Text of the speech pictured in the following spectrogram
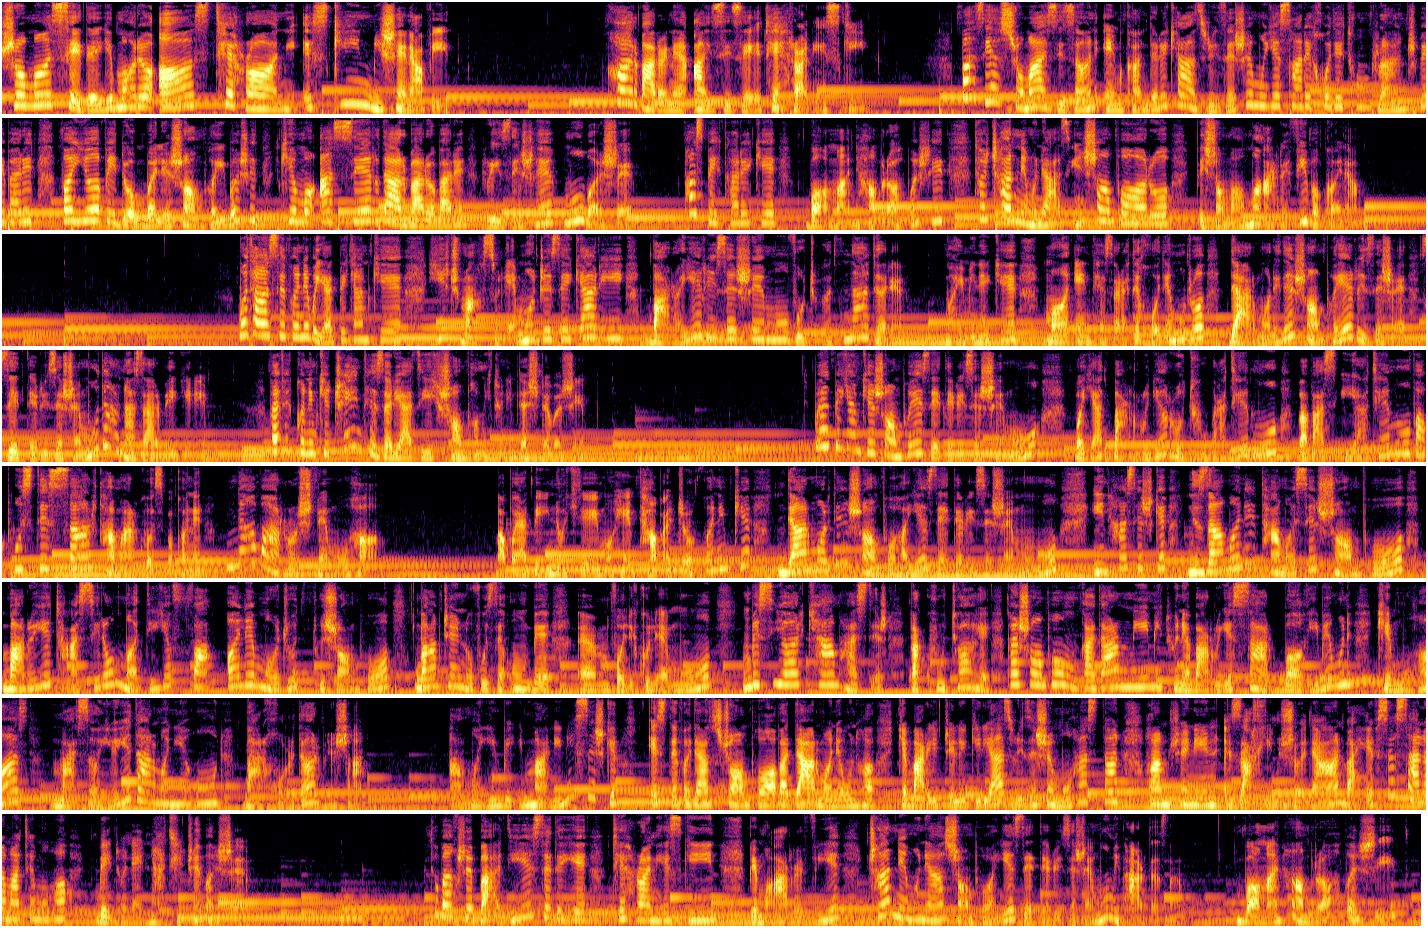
شما صدای ما را از تهران اسکین میشنوید. کاربران عزیز تهران اسکین. بعضی از شما عزیزان امکان داره که از ریزش موی سر خودتون رنج ببرید و یا به دنبال شامپایی باشید که مؤثر در برابر ریزش مو باشه. پس بهتره که با من همراه باشید تا چند نمونه از این شامپوها رو به شما معرفی بکنم. متاسفانه باید بگم که هیچ محصول معجزهگری برای ریزش مو وجود نداره. مهم اینه که ما انتظارات خودمون رو در مورد شامپوی ریزش ضد ریزش مو در نظر بگیریم و فکر کنیم که چه انتظاری از یک شامپو می‌تونیم داشته باشیم. باید بگم که شامپوی ضد ریزش مو باید بر روی رطوبت مو و وضعیت مو و پوست سر تمرکز بکنه نه بر رشد موها. و باید به این نکته مهم توجه کنیم که در مورد شامپوهای ضد ریزش مو این هستش که زمان تماس شامپو برای تاثیر و مادی فعال موجود تو شامپو و همچنین نفوذ اون به فولیکول مو بسیار کم هستش و کوتاهه و شامپو اونقدر نمی‌تونه بر روی سر باقی بمونه که موها از مزایای درمانی اون برخوردار بشن. اما این به این معنی نیستش که استفاده از شامپوها و درمان اونها که برای جلوگیری از ریزش مو هستن همچنین زخیم شدن و حفظ سلامت موها بدون نتیجه باشه. تو بخش بعدی صدای تهران اسکین به معرفی چند نمونه از شامپوهای ضد ریزش مو می‌پردازم. با من همراه باشید.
